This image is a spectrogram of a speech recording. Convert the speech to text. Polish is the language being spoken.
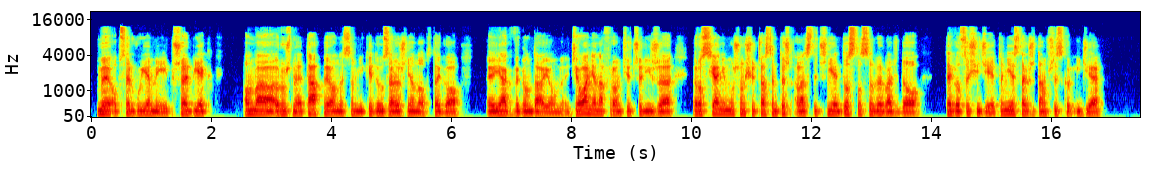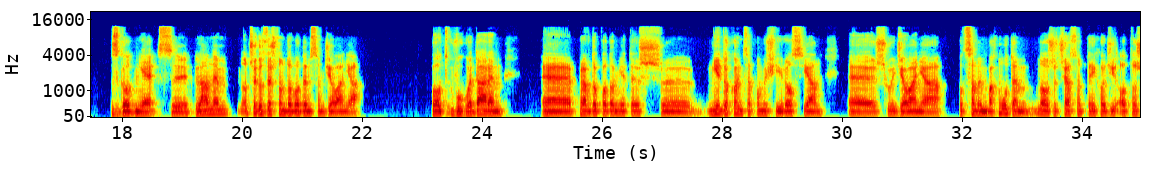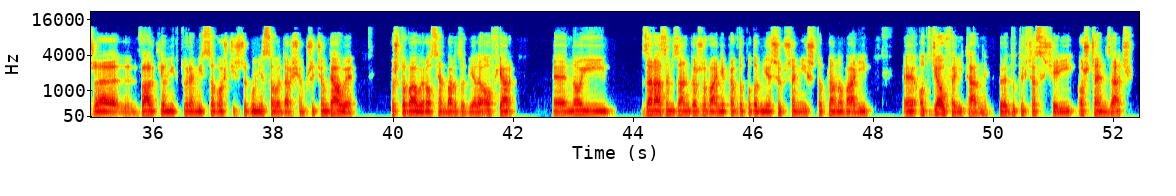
My obserwujemy jej przebieg. On ma różne etapy, one są niekiedy uzależnione od tego, e, jak wyglądają działania na froncie, czyli że Rosjanie muszą się czasem też elastycznie dostosowywać do tego, co się dzieje. To nie jest tak, że tam wszystko idzie zgodnie z planem, no, czego zresztą dowodem są działania pod Wuchłedarem. E, prawdopodobnie też e, nie do końca pomyśli Rosjan szły działania pod samym Bachmutem. No, rzecz jasna tutaj chodzi o to, że y, walki o niektóre miejscowości, szczególnie Soledar, się przyciągały, kosztowały Rosjan bardzo wiele ofiar. E, no i zarazem zaangażowanie prawdopodobnie szybsze niż to planowali e, oddziałów elitarnych, które dotychczas chcieli oszczędzać.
